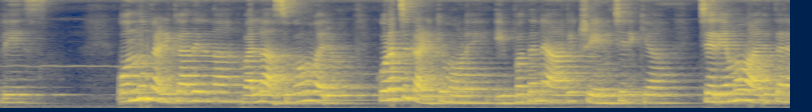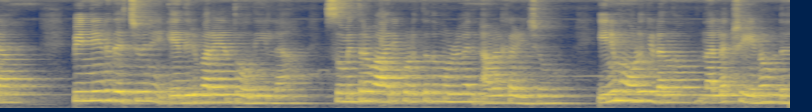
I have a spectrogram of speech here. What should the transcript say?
പ്ലീസ്. ഒന്നും കഴിക്കാതിരുന്ന വല്ല അസുഖവും വരും. കുറച്ച് കഴിക്കുമോളെ ഇപ്പൊ തന്നെ ആകെ ക്ഷീണിച്ചിരിക്കുക ചെറിയമ്മ വാരിത്തരാം. പിന്നീട് ദച്ചുവിന് എതിര് പറയാൻ തോന്നിയില്ല. സുമിത്ര വാരി കൊടുത്തത് മുഴുവൻ അവൾ കഴിച്ചു. ഇനി മോൾ കിടന്നു. നല്ല ക്ഷീണമുണ്ട്.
